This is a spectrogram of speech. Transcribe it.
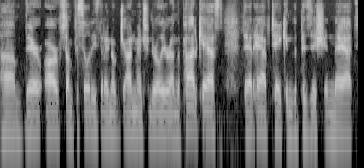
Um, there are some facilities that I know John mentioned earlier on the podcast that have taken the position that,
